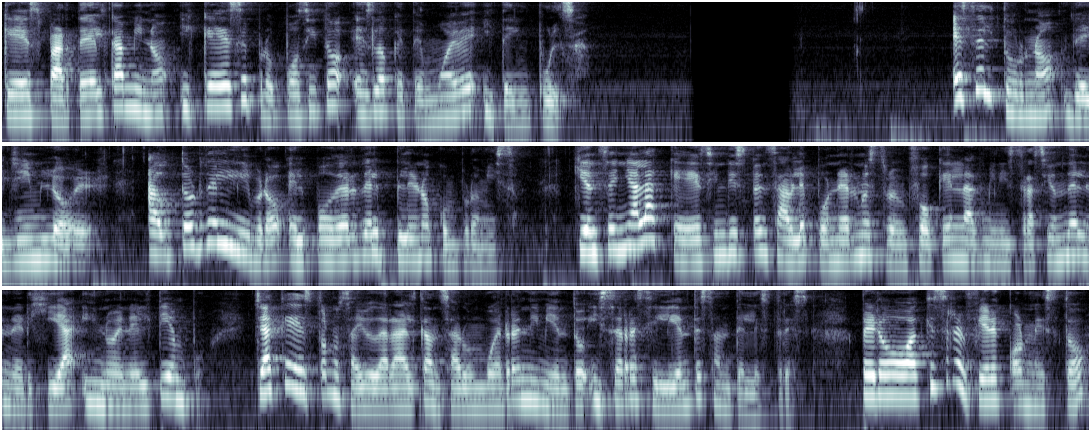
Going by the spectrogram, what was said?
que es parte del camino y que ese propósito es lo que te mueve y te impulsa. Es el turno de Jim Loer, autor del libro El poder del pleno compromiso, quien señala que es indispensable poner nuestro enfoque en la administración de la energía y no en el tiempo, ya que esto nos ayudará a alcanzar un buen rendimiento y ser resilientes ante el estrés. Pero, ¿a qué se refiere con esto?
